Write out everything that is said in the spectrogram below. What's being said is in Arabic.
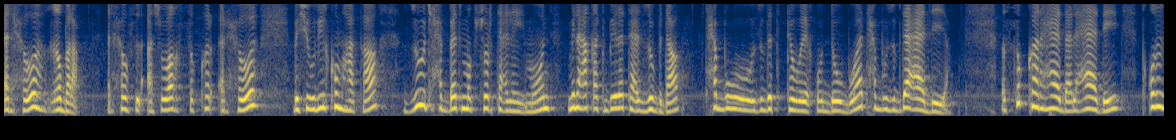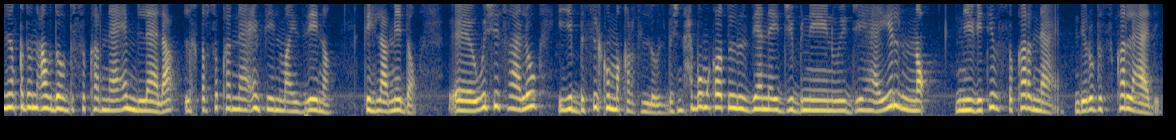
ارحوه غبرة. ارحوه في l'hachoir السكر ارحوه. باش يولي لكم هكا زوج حبات مبشور تاع ليمون ملعقة كبيرة تاع الزبده تحبوا زبدة التوريق وتذوبوها تحبوا زبدة عادية. السكر هذا العادي تقولوا لي نقدروا نعوضوه بالسكر ناعم لا لا. لخطر سكر ناعم فيه المايزينا. فيه l'amidon أه واش يصرالو يبس لكم مقرط اللوز. باش نحبوا مقرط اللوز ديالنا يجي بنين ويجي هايل non. نيفيتيو السكر الناعم. نديرو بالسكر العادي.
